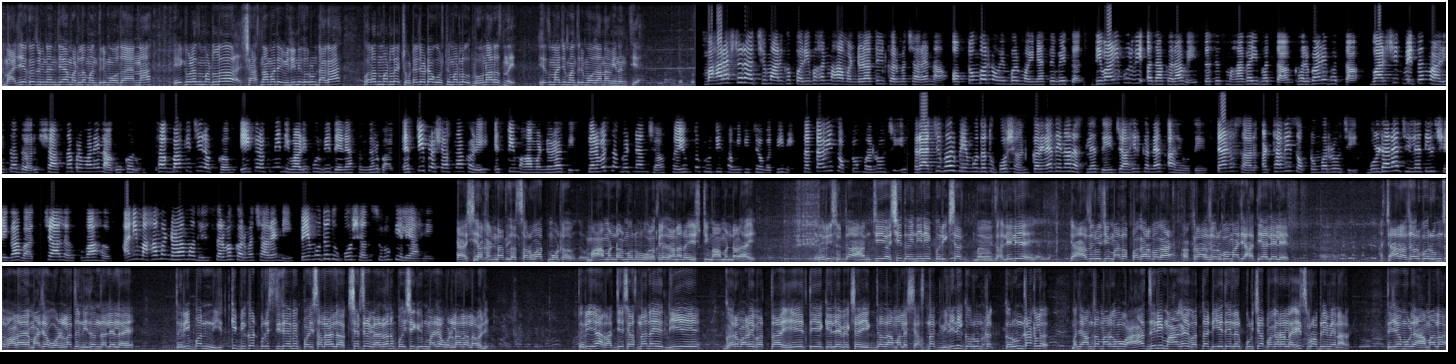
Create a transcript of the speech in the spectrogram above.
माझी एकच विनंती आहे म्हटलं मंत्री महोदयांना एक वेळेस म्हटलं शासनामध्ये विलीन करून टाका परत म्हटलं छोट्या छोट्या गोष्टी म्हटलं उद्भवणारच नाहीत. हेच माझी मंत्री महोदयांना विनंती आहे. महाराष्ट्र राज्य मार्ग परिवहन महामंडळातील कर्मचाऱ्यांना ऑक्टोबर नोव्हेंबर महिन्याचे वेतन दिवाळीपूर्वी अदा करावे तसेच महागाई भत्ता घरभाडे भत्ता वार्षिक वेतन वाढीचा दर शासनाप्रमाणे लागू करून थकबाकीची रक्कम एक रकमी दिवाळीपूर्वी देण्यासंदर्भात एसटी प्रशासनाकडे एसटी महामंडळातील सर्व संघटनांच्या संयुक्त कृती समितीच्या वतीने सत्तावीस ऑक्टोबर रोजी राज्यभर बेमुदत उपोषण करण्यात येणार असल्याचे जाहीर करण्यात आले होते. त्यानुसार अठ्ठावीस ऑक्टोबर रोजी बुलढाणा जिल्ह्यातील शेगावात चालक वाहक आणि महामंडळामधील सर्व कर्मचाऱ्यांनी बेमुदत उपोषण सुरू केले आहे. आशिया खंडातलं सर्वात मोठं महामंडळ म्हणून ओळखलं जाणारं एस टी महामंडळ आहे. तरीसुद्धा आमची अशी दैनंदिन परीक्षा झालेली आहे की आज रोजी माझा पगार बघा अकरा हजार रुपये माझ्या हाती आलेले आहेत. चार हजार रुपये रूमचं भाडं आहे माझ्या वडिलाचं निधन झालेलं आहे. तरी पण इतकी बिकट परिस्थिती आहे मी पैसा लावायला अक्षरशः व्याजानं पैसे घेऊन माझ्या वडिलाला लावले. तरी या राज्य शासनाने डी ए घर भाडे भत्ता हे ते केल्यापेक्षा एकदाच आम्हाला शासनात विलिनी करून टाक करून टाकलं. म्हणजे आमचा मार्ग मग आज जरी महागाई भत्ता डी ए दिलं पुढच्या पगाराला हेच प्रॉब्लेम येणार. त्याच्यामुळे आम्हाला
